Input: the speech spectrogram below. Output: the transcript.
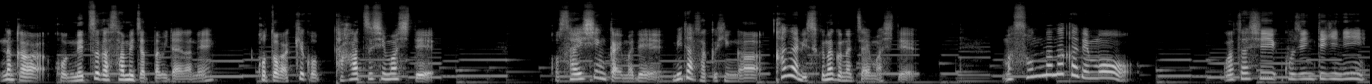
なんかこう熱が冷めちゃったみたいなね、ことが結構多発しまして、こう最新回まで見た作品がかなり少なくなっちゃいまして、まあそんな中でも、私個人的に好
